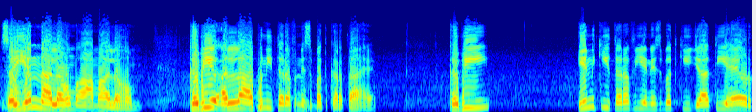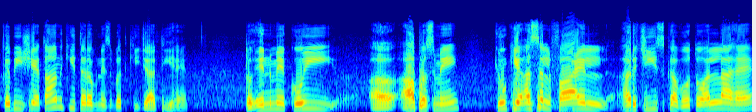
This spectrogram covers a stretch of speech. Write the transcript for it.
زَيَّنَّا لَهُمْ أَعْمَالَهُمْ کبھی اللہ اپنی طرف نسبت کرتا ہے۔ کبھی ان کی طرف یہ نسبت کی جاتی ہے اور کبھی شیطان کی طرف نسبت کی جاتی ہے۔ تو ان میں کوئی آپس میں کیونکہ اصل فائل ہر چیز کا وہ تو اللہ ہے،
